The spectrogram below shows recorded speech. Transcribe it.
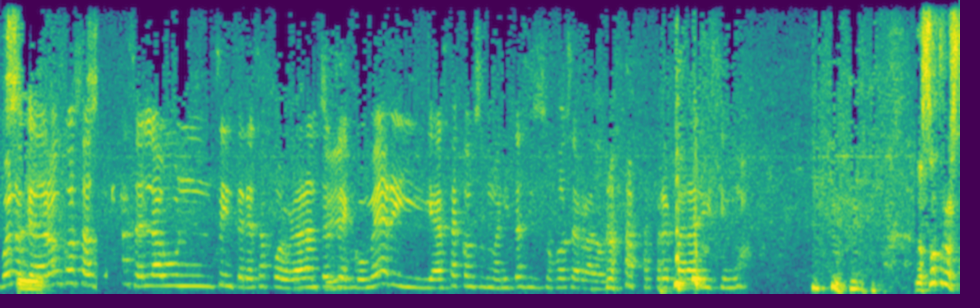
Bueno, Sí. quedaron cosas buenas. Él aún se interesa por orar antes Sí. de comer y ya está con sus manitas y sus ojos cerrados. Preparadísimo. Nosotros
